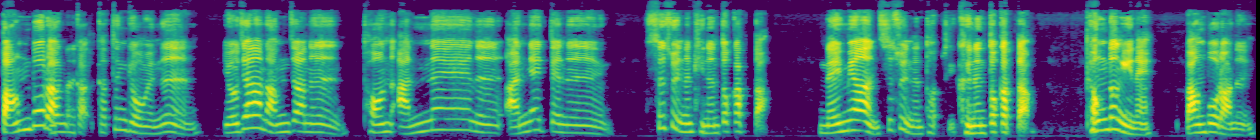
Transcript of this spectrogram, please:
방벌 안- 가- 같은 경우에는 여자나 남자는 돈 안 내는, 안낼 때는 쓸 수 있는 기능 똑같다. 내면 쓸 수 있는 더- 기능 똑같다. 병등이네. 방보라는.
